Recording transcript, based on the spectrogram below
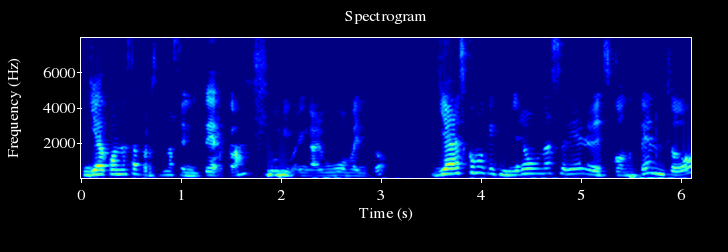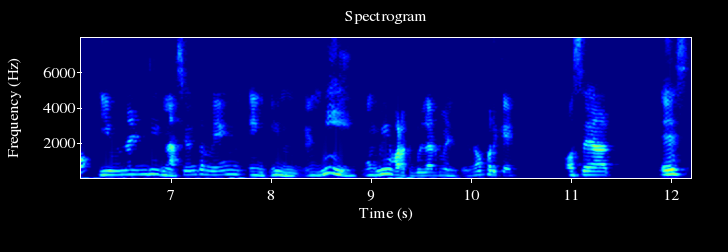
Ya cuando esta persona se enterca en algún momento, ya es como que genera una serie de descontento y una indignación también en, en, en mí, en mí particularmente, ¿no? Porque, o sea, es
